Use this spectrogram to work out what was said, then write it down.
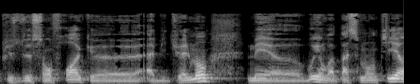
plus de sang-froid que habituellement. Mais oui, on va pas se mentir.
